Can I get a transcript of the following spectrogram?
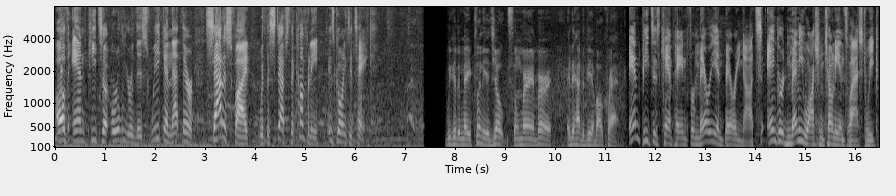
of And Pizza earlier this week and that they're satisfied with the steps the company is going to take. We could have made plenty of jokes on Marion Barry it didn't have to be about crack. And Pizza's campaign for Marion Berry knots angered many Washingtonians last week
